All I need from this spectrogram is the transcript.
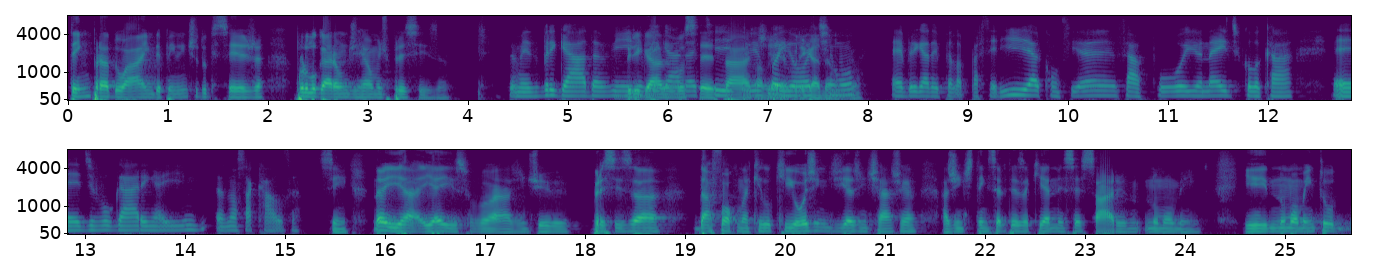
tem para doar, independente do que seja, para o lugar onde realmente precisa. Isso mesmo. Obrigada, Vini. Obrigado Obrigada você, tá? Foi ótimo. É, obrigada pela parceria, confiança, apoio, né? E de colocar, é, divulgarem aí a nossa causa. Sim. Não, e, e é isso, a gente precisa dar foco naquilo que hoje em dia a gente acha, a gente tem certeza que é necessário no momento. E no momento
